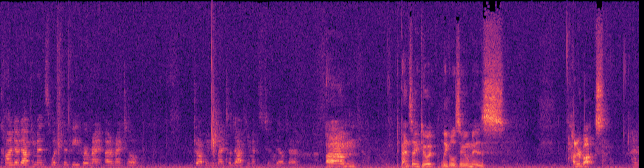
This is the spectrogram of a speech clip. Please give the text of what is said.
condo documents. What's the fee for rent, uh, rental? Dropping the rental documents to build that? Um, depends how you do it. LegalZoom is 100 bucks. Okay.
